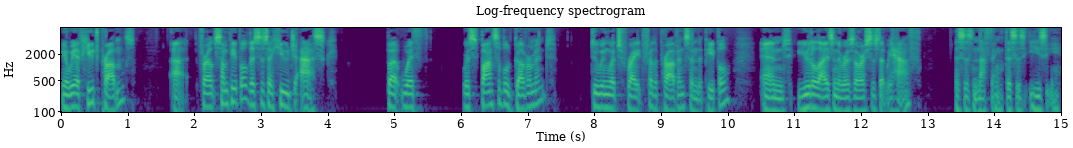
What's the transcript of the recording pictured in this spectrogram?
you know we have huge problems. Uh, for some people, this is a huge ask, but with responsible government doing what's right for the province and the people and utilizing the resources that we have. This is nothing. This is easy.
